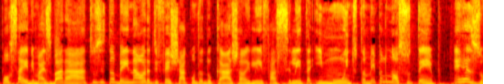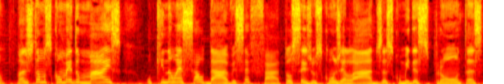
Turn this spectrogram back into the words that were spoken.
por saírem mais baratos e também na hora de fechar a conta do caixa, ali facilita e muito também pelo nosso tempo. Em resumo, nós estamos comendo mais o que não é saudável, isso é fato. Ou seja, os congelados, as comidas prontas,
